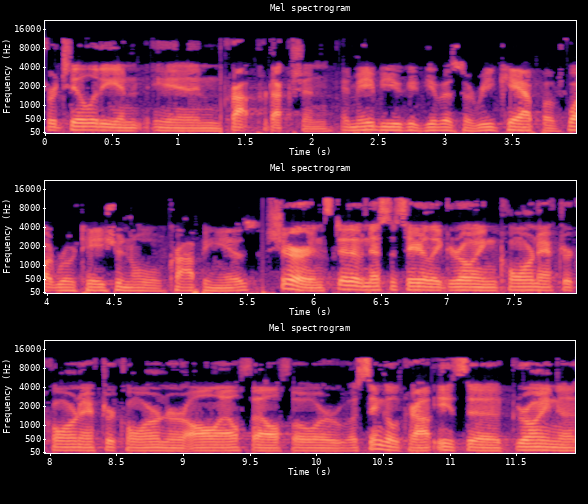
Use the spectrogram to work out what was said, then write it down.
fertility and in crop production. And maybe you could give us a recap of what rotational cropping is? Sure. Instead of necessarily growing corn after corn after corn or all alfalfa or a single crop, it's uh, growing a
